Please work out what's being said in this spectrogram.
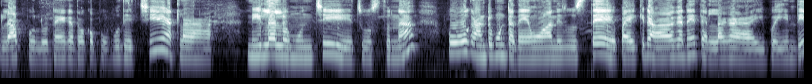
గులాబీ పూలు ఉన్నాయి కదా ఒక పువ్వు తెచ్చి అట్లా నీళ్ళల్లో ముంచి చూస్తున్నా. పువ్వుకి అంటుకుంటుందేమో అని చూస్తే పైకి రాగానే తెల్లగా అయిపోయింది.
